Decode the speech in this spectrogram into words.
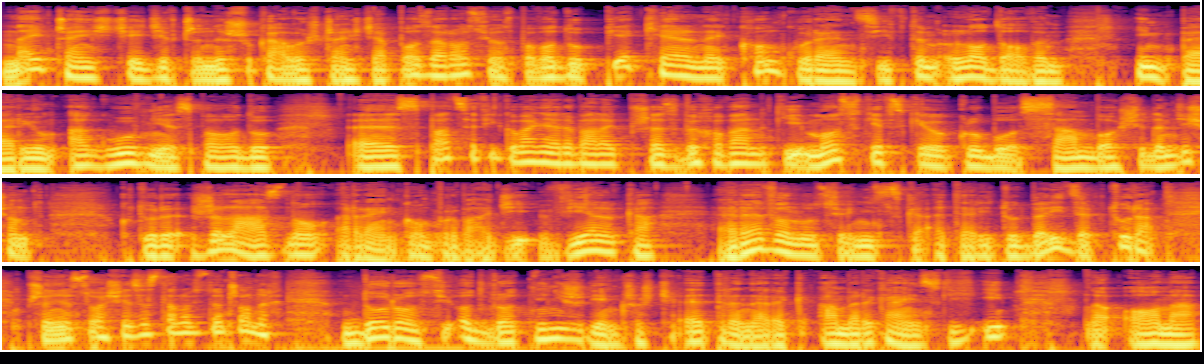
Najczęściej dziewczyny szukały szczęścia poza Rosją z powodu piekielnej konkurencji w tym lodowym imperium, a głównie z powodu e, spacyfikowania rywalek przez wychowanki moskiewskiego klubu Sambo 70 który żelazną ręką prowadzi wielka rewolucjonistka Eteri Tutberidze, która przeniosła się ze Stanów Zjednoczonych do Rosji odwrotnie niż większość trenerek amerykańskich i ona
